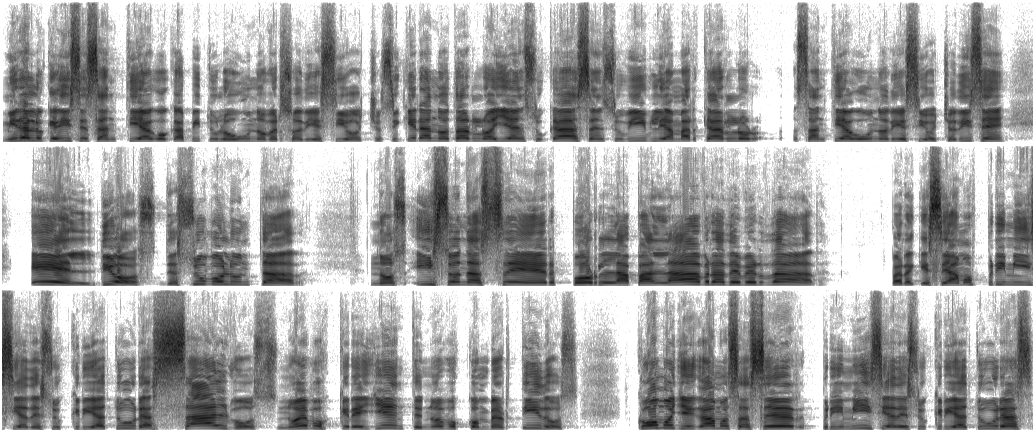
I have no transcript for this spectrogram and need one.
Mira lo que dice Santiago capítulo 1, verso 18. Si quiere anotarlo allá en su casa, en su Biblia, marcarlo, Santiago 1, 18. Dice, Él, Dios, de su voluntad, nos hizo nacer por la palabra de verdad, para que seamos primicia de sus criaturas, salvos, nuevos creyentes, nuevos convertidos. ¿Cómo llegamos a ser primicia de sus criaturas?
